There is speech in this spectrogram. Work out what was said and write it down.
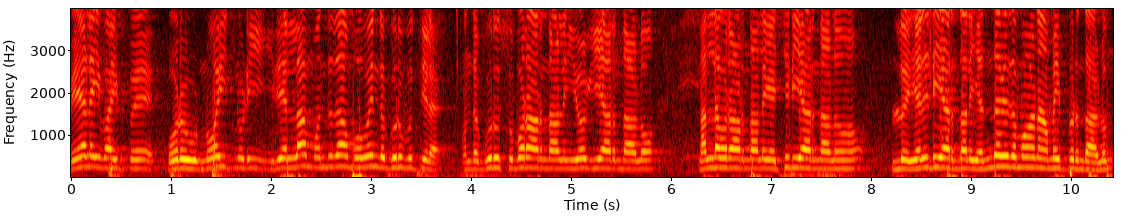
வேலை வாய்ப்பு ஒரு நோய் நொடி இதெல்லாம் வந்து தான் போவோம் இந்த குரு புத்தியில். அந்த குரு சுபராக இருந்தாலும் யோகியாக இருந்தாலும் நல்லவராக இருந்தாலும் ஹெச்டியாக இருந்தாலும் இல்லை எல்டியாக இருந்தாலும் எந்த விதமான அமைப்பு இருந்தாலும்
